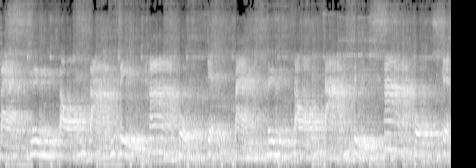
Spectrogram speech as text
แปดหนึ่งสองสามสี่ห้าหกเจ็ดแปดหนึ่งสองสามสี่ห้าหกเจ็ด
